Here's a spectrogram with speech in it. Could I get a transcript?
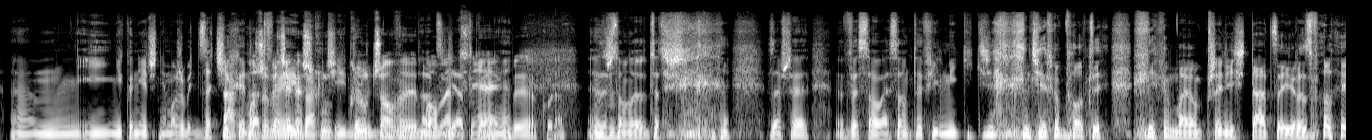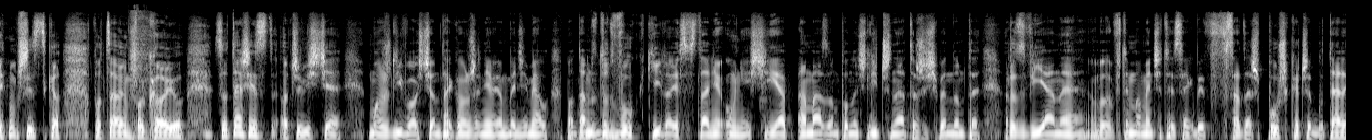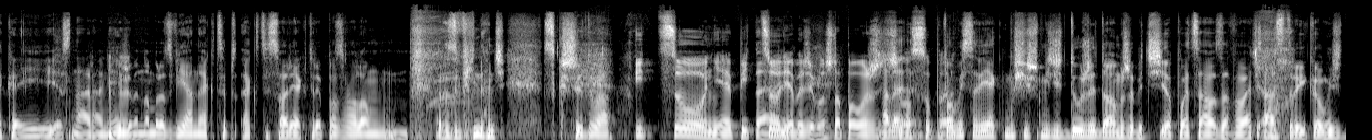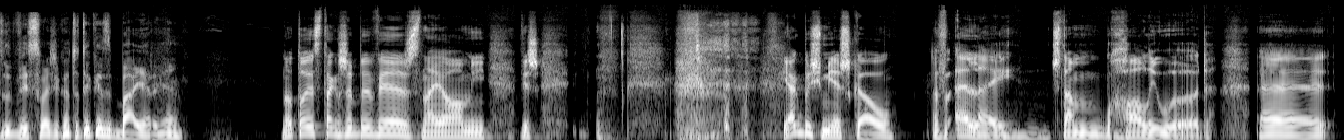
Um, i niekoniecznie może być za cichy tak, dla może być jakiś babci, kluczowy moment, dziadka, nie? Jakby akurat. Zresztą mhm. no, to też zawsze wesołe są te filmiki, gdzie, gdzie roboty nie wiem, mają przenieść tacę i rozwalają wszystko po całym pokoju, co też jest oczywiście możliwością taką, że nie wiem, będzie miał, bo tam do mhm. dwóch kilo jest w stanie unieść i Amazon ponoć liczy na to, że się będą te rozwijane, bo w tym momencie to jest jakby wsadzasz puszkę czy butelkę i jest nara, nie? I że mhm. będą rozwijane akcesoria, które pozwolą mm, rozwinąć skrzydła. Pizzunie, pizzunie tak. będzie można położyć. Ale no super. Pomyśl sobie, jak musisz mieć duży dom, żeby ci się opłacało zawołać Astro i komuś wysłać go, to tylko jest bajer, nie? No to jest tak, żeby wiesz, znajomi, wiesz, jakbyś mieszkał w LA, czy tam Hollywood, e,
